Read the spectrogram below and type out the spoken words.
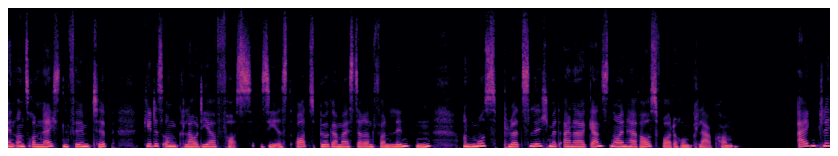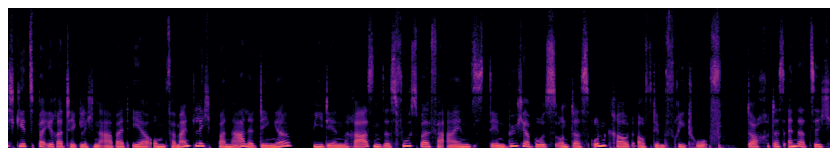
In unserem nächsten Filmtipp geht es um Claudia Voss. Sie ist Ortsbürgermeisterin von Linden und muss plötzlich mit einer ganz neuen Herausforderung klarkommen. Eigentlich geht es bei ihrer täglichen Arbeit eher um vermeintlich banale Dinge, wie den Rasen des Fußballvereins, den Bücherbus und das Unkraut auf dem Friedhof. Doch das ändert sich,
